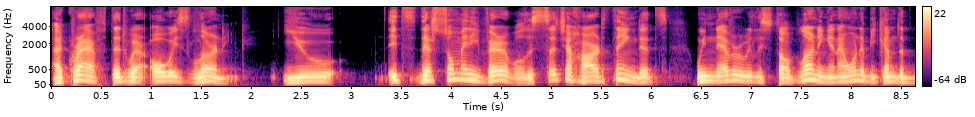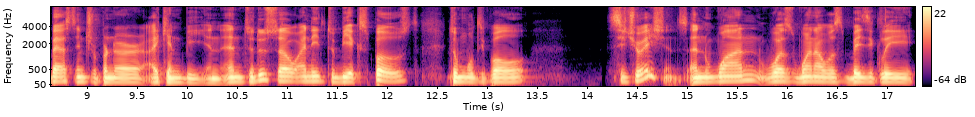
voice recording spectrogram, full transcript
a craft that we're always learning. You, it's there's so many variables. It's such a hard thing that we never really stop learning. And I want to become the best entrepreneur I can be. And and to do so, I need to be exposed to multiple situations. And one was when I was basically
